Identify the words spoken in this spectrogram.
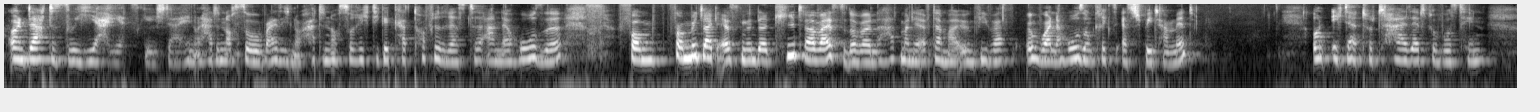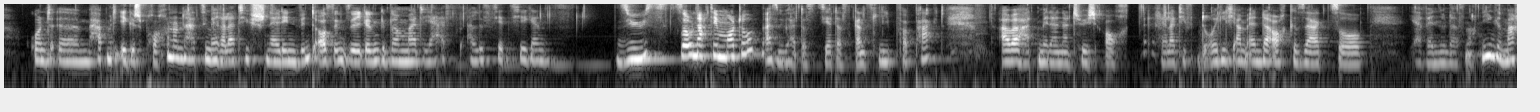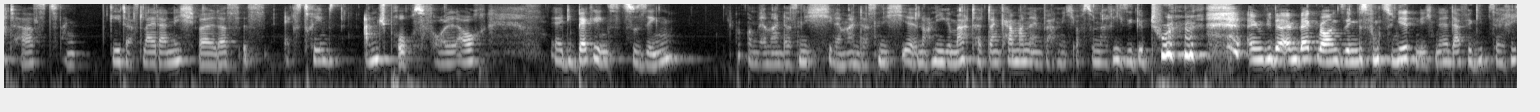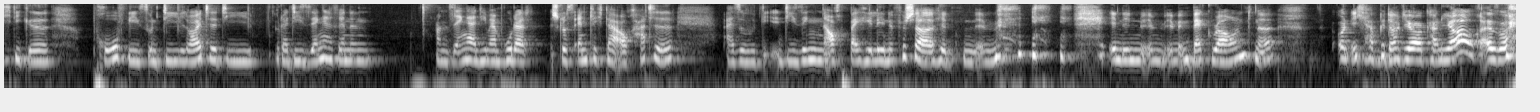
und dachte so, ja, jetzt gehe ich da hin und hatte noch so, weiß ich noch, hatte noch so richtige Kartoffelreste an der Hose vom, vom Mittagessen in der Kita, weißt du, da hat man ja öfter mal irgendwie was irgendwo an der Hose und kriegt es erst später mit. Und ich da total selbstbewusst hin und ähm, habe mit ihr gesprochen und hat sie mir relativ schnell den Wind aus den Segeln genommen, meinte, ja, ist alles jetzt hier ganz süß, so nach dem Motto. Also sie hat das, sie hat das ganz lieb verpackt, aber hat mir dann natürlich auch relativ deutlich am Ende auch gesagt, so, ja, wenn du das noch nie gemacht hast, dann geht das leider nicht, weil das ist extrem anspruchsvoll, auch äh, die Backings zu singen. Und wenn man das nicht, wenn man das nicht äh, noch nie gemacht hat, dann kann man einfach nicht auf so eine riesige Tour irgendwie da im Background singen. Das funktioniert nicht. Ne? Dafür gibt es ja richtige Profis und die Leute, die oder die Sängerinnen und Sänger, die mein Bruder schlussendlich da auch hatte, also die, die singen auch bei Helene Fischer hinten im, in den, im, im Background. Ne? Und ich habe gedacht, ja, kann ich auch. Also.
